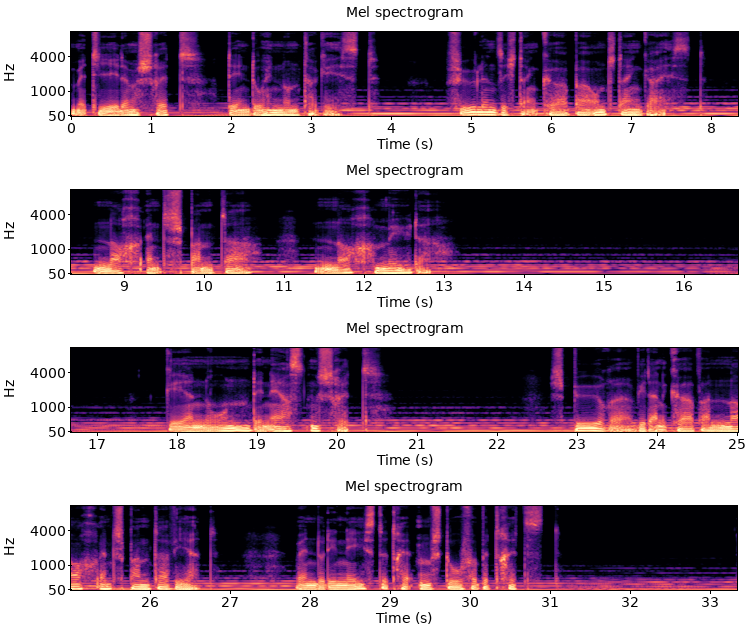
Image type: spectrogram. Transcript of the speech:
Mit jedem Schritt, den du hinuntergehst, fühlen sich dein Körper und dein Geist noch entspannter, noch müder. Gehe nun den ersten Schritt. Spüre, wie dein Körper noch entspannter wird, wenn du die nächste Treppenstufe betrittst.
